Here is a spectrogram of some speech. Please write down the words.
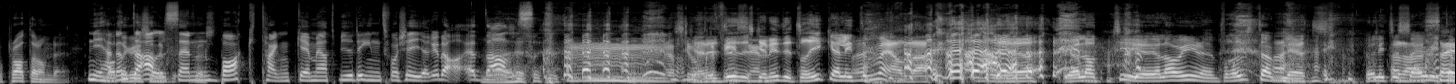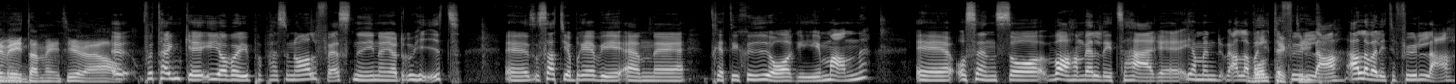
och pratar om det. Ni hade inte alls en först. baktanke med att bjuda in två tjejer idag, inte alls. Jag tror inte det finns en- inte dricka lite mer va? jag la till, jag la in en brustablett och lite C-vitamin till det. Ja. Eh, På tanke, jag var ju på personalfest nu innan jag drog hit. Eh, Så satt jag bredvid en eh, 37-årig man. Eh, och sen så var han väldigt så här, eh, ja men alla var lite Våldtäktig. fulla. Alla var lite fulla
